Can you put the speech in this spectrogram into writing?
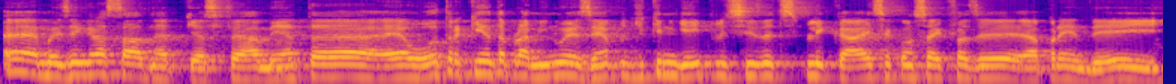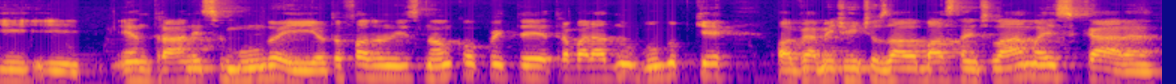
É, mas é engraçado, né? Porque essa ferramenta é outra que entra para mim no exemplo de que ninguém precisa te explicar e você consegue fazer, aprender e, e, e entrar nesse mundo aí. Eu tô falando isso não por ter trabalhado no Google, porque obviamente a gente usava bastante lá, mas, cara,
